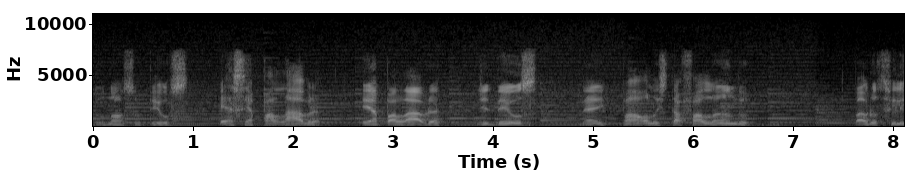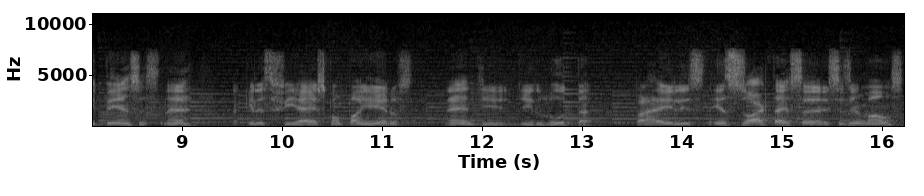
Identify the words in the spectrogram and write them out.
do nosso Deus. Essa é a palavra, é a palavra de Deus, né? E Paulo está falando para os filipenses, né? Aqueles fiéis companheiros, né? De, de luta, para eles exorta essa, esses irmãos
